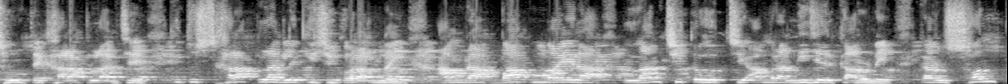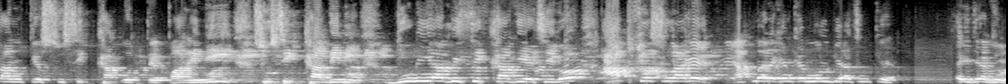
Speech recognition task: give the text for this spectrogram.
শুনতে খারাপ লাগছে, কিন্তু খারাপ লাগলে কিছু করার নেই। আমরা বাপ মায়েরা লাঞ্ছিত হচ্ছি আমরা নিজের কারণে। কারণ সন্তানকে সুশিক্ষা করতে পারিনি, সুশিক্ষা দিনি দুনিয়াবি শিক্ষা দিয়েছি গো, আফসোস লাগে। আপনার এখানকার মলবি আছেন কে? এই যে একজন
